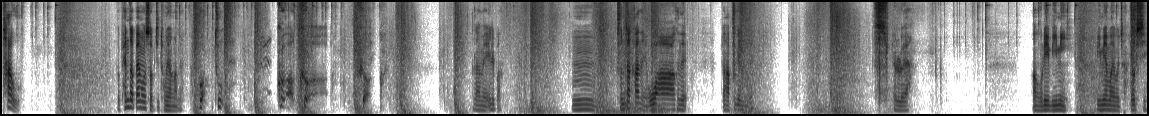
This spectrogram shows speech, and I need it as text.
타우. 또 팬더 빼먹을 수 없지, 동양하면. 후아, 투, 쿠아, 쿠아, 쿠아. 그 다음에 1번. 음, 둔탁하네. 우와, 근데 좀 아프겠는데? 별로야. 어, 우리 미미. 미미 한번 해보자. 역시.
